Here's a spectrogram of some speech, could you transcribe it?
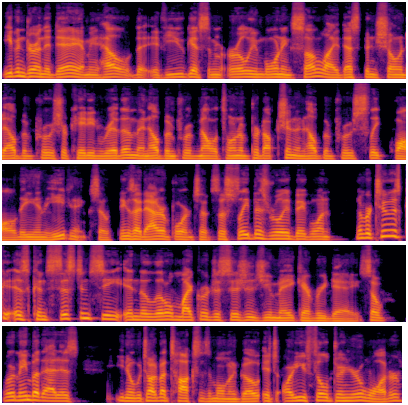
Even during the day, I mean, hell, if you get some early morning sunlight, that's been shown to help improve circadian rhythm and help improve melatonin production and help improve sleep quality in the evening. So things like that are important. So, so sleep is really a big one. Number two is, is consistency in the little micro decisions you make every day. So what I mean by that is, you know, we talked about toxins a moment ago. It's are you filtering your water?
